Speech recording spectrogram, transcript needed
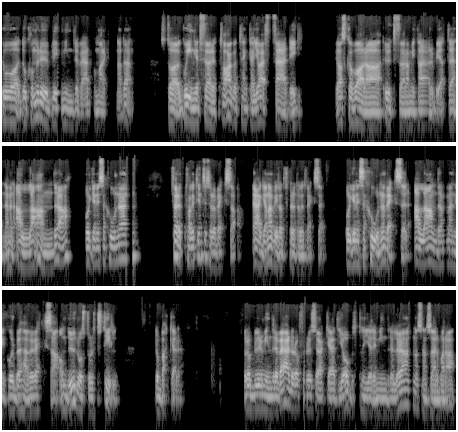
då, då kommer du bli mindre värd på marknaden. Så gå in i ett företag och tänka, jag är färdig. Jag ska bara utföra mitt arbete. Nej, men alla andra, organisationen, företaget är intresserat av att växa. Ägarna vill att företaget växer organisationen växer, alla andra människor behöver växa. Om du då står still, då backar du. Och då blir du mindre värd och då får du söka ett jobb som ger dig mindre lön och sen så är det bara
